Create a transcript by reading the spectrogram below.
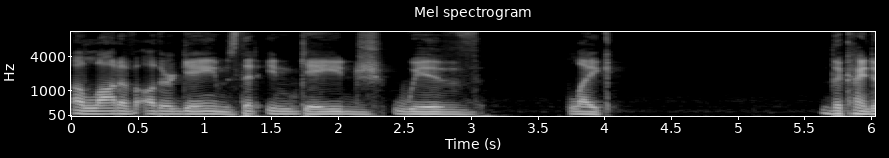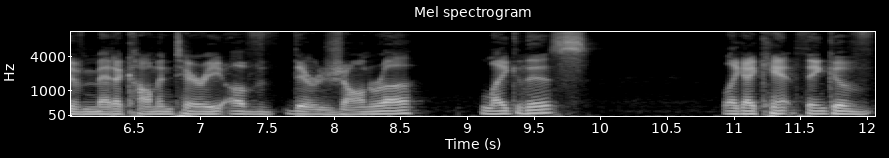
a lot of other games that engage with like the kind of meta commentary of their genre like hmm. this. Like I can't think of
